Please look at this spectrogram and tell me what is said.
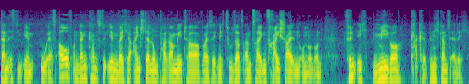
dann ist die EMU erst auf und dann kannst du irgendwelche Einstellungen, Parameter, weiß ich nicht, Zusatzanzeigen freischalten und und und. Finde ich mega kacke, bin ich ganz ehrlich.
